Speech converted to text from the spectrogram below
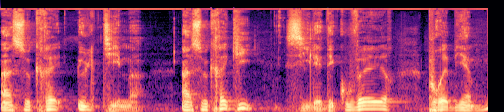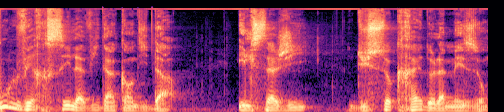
Un secret ultime. Un secret qui, s'il est découvert, pourrait bien bouleverser la vie d'un candidat. Il s'agit du secret de la maison.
